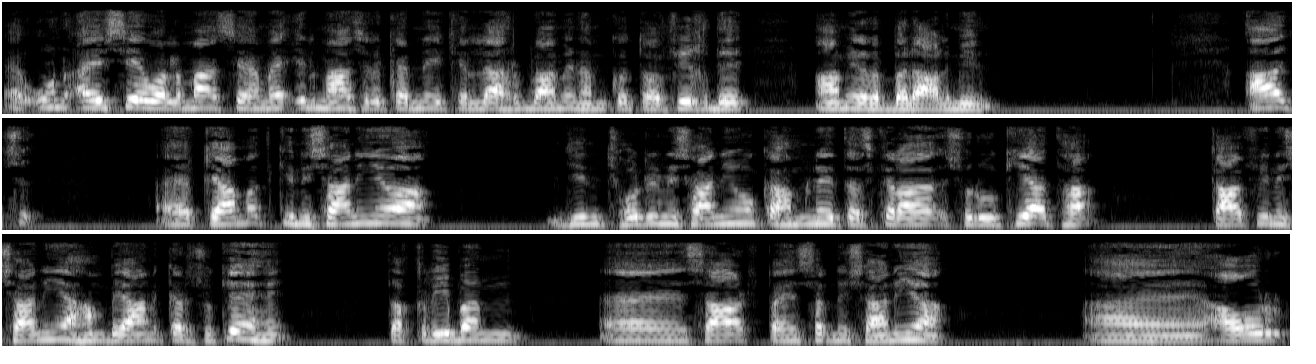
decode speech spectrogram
ان ایسے علماء سے ہمیں علم حاصل کرنے کے اللہ ابامن ہم کو توفیق دے۔ عامر رب العالمین۔ آج قیامت کی نشانیاں جن چھوٹی نشانیوں کا ہم نے تذکرہ شروع کیا تھا، کافی نشانیاں ہم بیان کر چکے ہیں۔ تقریباً ساٹھ، پینسٹھ نشانیاں۔ اور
